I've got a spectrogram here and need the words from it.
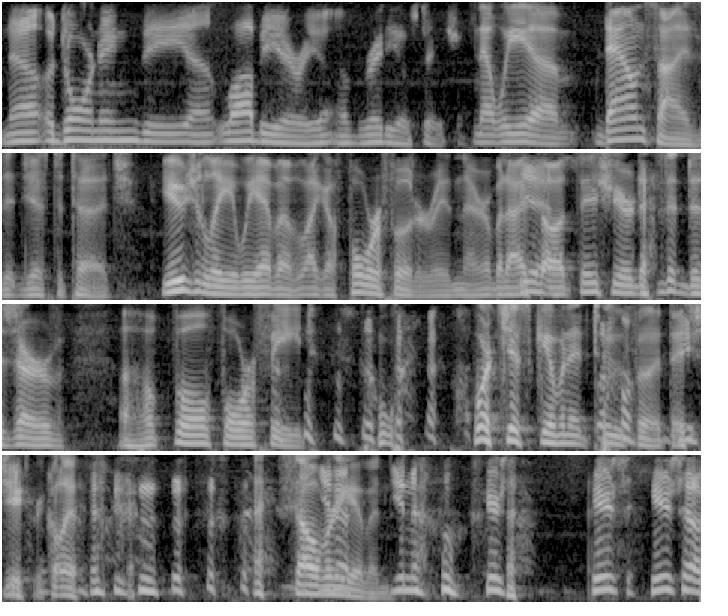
now adorning the uh, lobby area of the radio station. Now we um, downsized it just a touch. Usually we have a like a four footer in there, but I Yes. thought this year doesn't deserve a full four feet. we're just giving it two foot this year, Cliff. That's all you we're know, giving. You know, here's here's here's how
